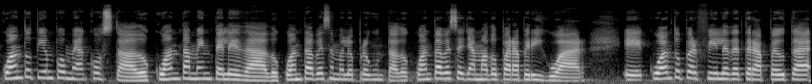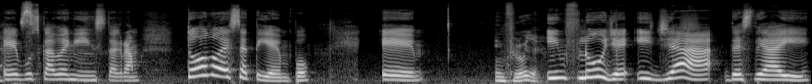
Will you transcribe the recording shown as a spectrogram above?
¿Cuánto tiempo me ha costado? ¿Cuánta mente le he dado? ¿Cuántas veces me lo he preguntado? ¿Cuántas veces he llamado para averiguar? Eh, ¿Cuántos perfiles de terapeuta he buscado en Instagram? Todo ese tiempo... Eh, influye. Influye y ya desde ahí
